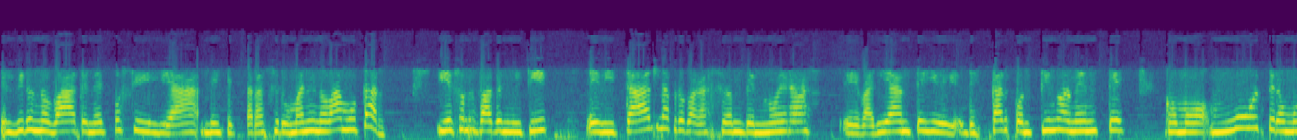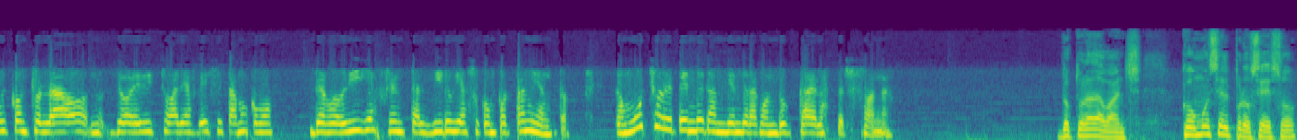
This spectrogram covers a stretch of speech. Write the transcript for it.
el virus no va a tener posibilidad de infectar al ser humano y no va a mutar. Y eso nos va a permitir evitar la propagación de nuevas eh, variantes y de estar continuamente como muy, pero muy controlado. Yo he dicho varias veces, estamos como de rodillas frente al virus y a su comportamiento. Pero mucho depende también de la conducta de las personas. Doctora Davanch, ¿cómo es el proceso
